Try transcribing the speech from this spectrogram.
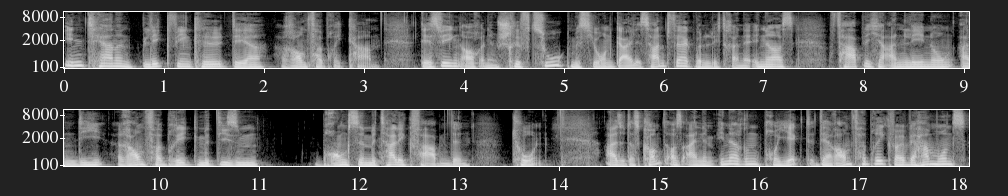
internen Blickwinkel der Raumfabrik kam. Deswegen auch in dem Schriftzug Mission Geiles Handwerk, wenn du dich daran erinnerst, farbliche Anlehnung an die Raumfabrik mit diesem bronze-metallicfarbenen Ton. Also das kommt aus einem inneren Projekt der Raumfabrik, weil wir haben uns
